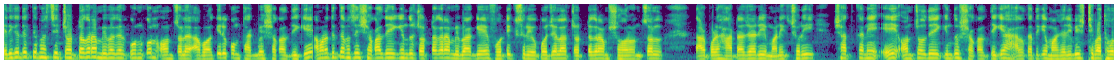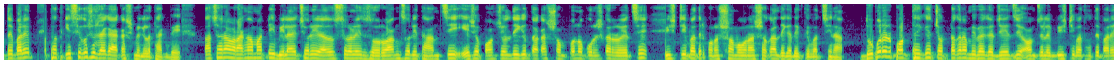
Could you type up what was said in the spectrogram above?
এদিকে দেখতে পাচ্ছি চট্টগ্রাম বিভাগের কোন কোন অঞ্চলে আবহাওয়া কীরকম থাকবে সকাল দিকে? আমরা দেখতে পাচ্ছি সকাল দিকে কিন্তু চট্টগ্রাম বিভাগে ফটিকছড়ি উপজেলা, চট্টগ্রাম শহর অঞ্চল, তারপরে হাটাজারি, মানিকছড়ি, সাতখানি এই অঞ্চল দিয়ে কিন্তু সকাল থেকে হালকা থেকে মাঝারি বৃষ্টিপাত হতে পারে। অর্থাৎ কিছু কিছু জায়গায় আকাশ মেঘলা থাকবে। তাছাড়াও রাঙামাটি, বিলাইছড়ি রাজস্থলী রোয়াংছড়ি থানচি এসব অঞ্চল দিয়ে কিন্তু আকাশ সম্পূর্ণ পরিষ্কার রয়েছে। বৃষ্টিপাতের কোনো সম্ভাবনা সকাল দিকে দেখতে পাচ্ছি না। দুপুরের পর থেকে চট্টগ্রাম বিভাগের যে যে অঞ্চলে বৃষ্টিপাত হতে পারে,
